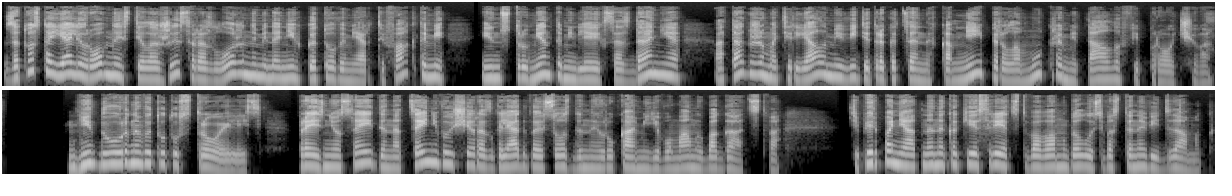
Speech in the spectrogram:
Зато стояли ровные стеллажи с разложенными на них готовыми артефактами и инструментами для их создания, а также материалами в виде драгоценных камней, перламутра, металлов и прочего. «Недурно вы тут устроились», произнес Эйден, оценивающий, разглядывая созданные руками его мамы богатство. «Теперь понятно, на какие средства вам удалось восстановить замок».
